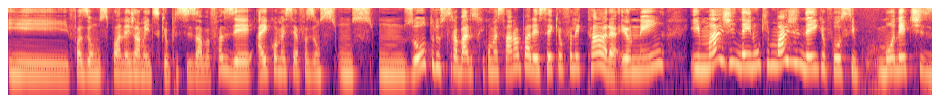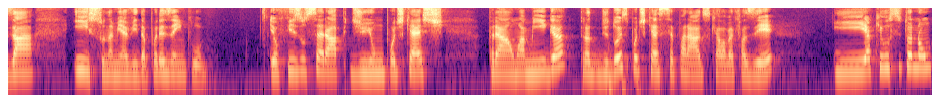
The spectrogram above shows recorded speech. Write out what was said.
e fazer uns planejamentos que eu precisava fazer. Aí comecei a fazer uns, uns, uns, outros trabalhos que começaram a aparecer que eu falei, cara, eu nem imaginei, nunca imaginei que eu fosse monetizar isso na minha vida. Por exemplo, eu fiz o setup de um podcast para uma amiga, pra, de dois podcasts separados que ela vai fazer. E aquilo se tornou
